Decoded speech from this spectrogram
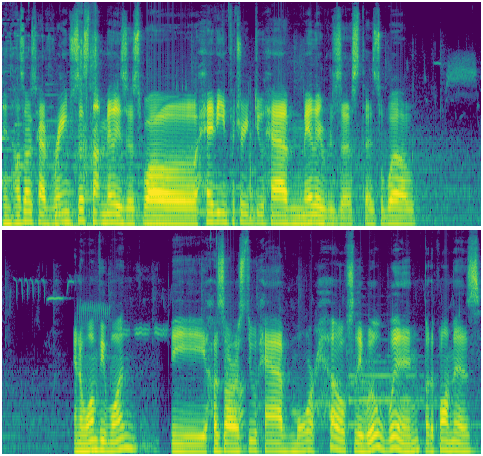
And Hussars have range resist, not melee resist, while heavy infantry do have melee resist as well. In a 1v1, the Hussars do have more health, so they will win, but the problem is,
